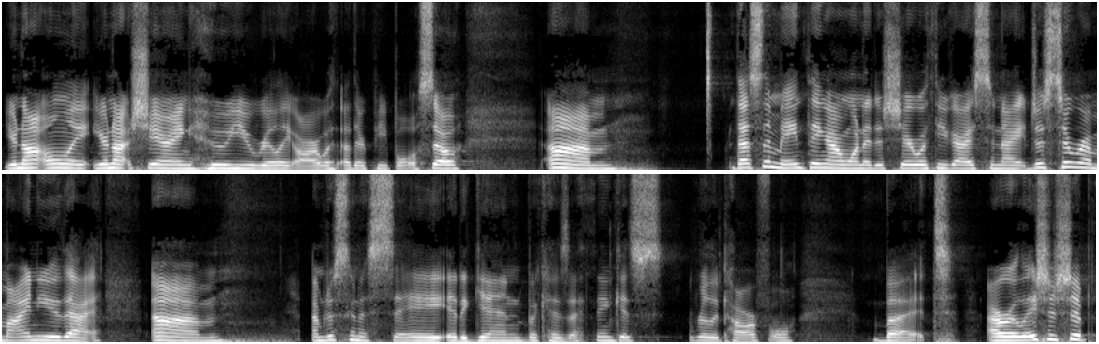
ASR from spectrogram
You're not only you're not sharing who you really are with other people. So um that's the main thing I wanted to share with you guys tonight, just to remind you that um, I'm just going to say it again because I think it's really powerful. But our relationships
